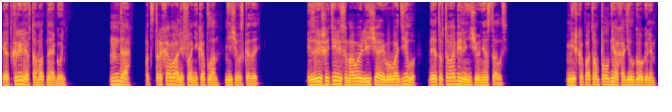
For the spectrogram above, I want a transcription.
и открыли автоматный огонь. Да, подстраховали Фанни Каплан, нечего сказать. Изрешетили самого Ильича его водилу, да и от автомобиля ничего не осталось. Мишка потом полдня ходил гоголем,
